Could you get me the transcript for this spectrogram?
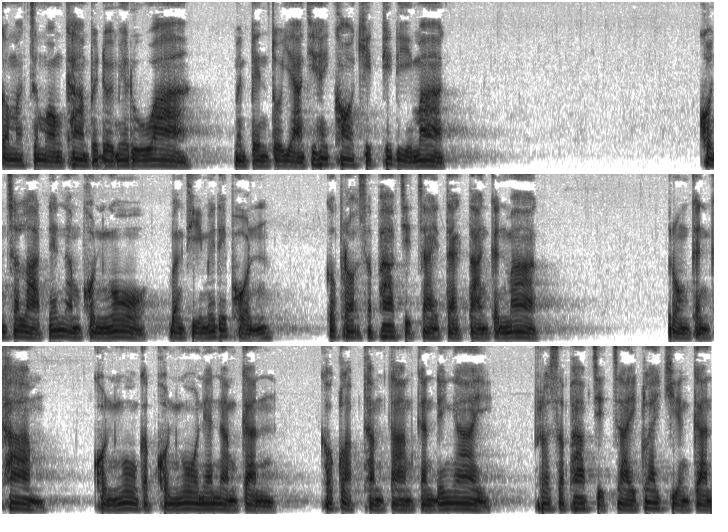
ก็มักจะมองข้ามไปโดยไม่รู้ว่า มันเป็นตัวอย่างที่ให้ข้อคิดที่ดีมาก คนฉลาดแนะนำคนโง่ บางทีไม่ได้ผล ก็เพราะสภาพจิตใจแตกต่างกันมาก ตรงกันข้าม คนโง่กับคนโง่แนะนำกัน เขากลับทำตามกันได้ง่าย เพราะสภาพจิตใจใกล้เคียงกัน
